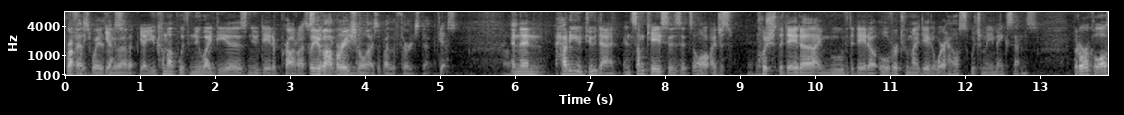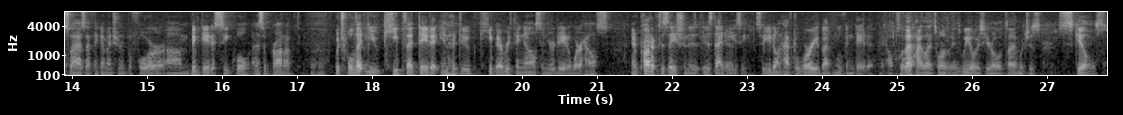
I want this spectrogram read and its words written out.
Roughly, best way to yes. think about it? Yeah, you come up with new ideas, new data products. So you've operationalized it by the third step. Yes. And then how do you do that? In some cases, it's, oh, I just mm-hmm. push the data, I move the data over to my data warehouse, which may make sense. But Oracle also has, I think I mentioned it before, um, Big Data SQL as a product, mm-hmm. which will let you keep that data in Hadoop, keep everything else in your data warehouse. And productization is, is that easy. So you don't have to worry about moving data. It helps So that highlights one of the things we always hear all the time, which is skills.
